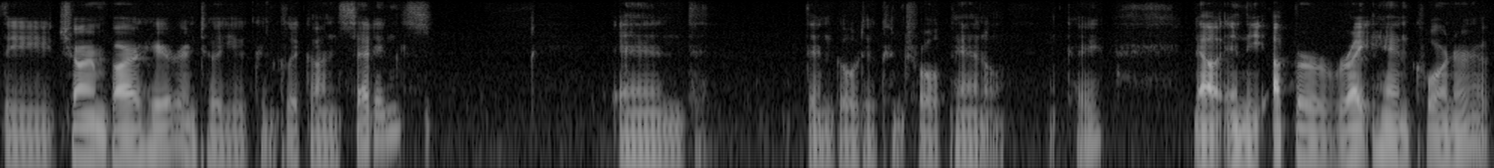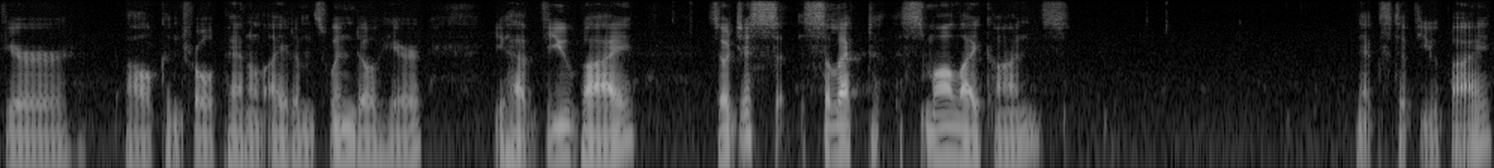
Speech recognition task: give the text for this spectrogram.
the charm bar here until you can click on settings and then go to control panel okay now in the upper right hand corner of your all control panel items window here you have view by. So just select small icons next to view by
